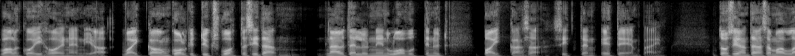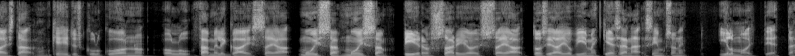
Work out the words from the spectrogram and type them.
valkoihoinen ja vaikka on 31 vuotta sitä näytellyt, niin luovutti nyt paikkansa sitten eteenpäin. Tosiaan tämä samanlaista kehityskulku on ollut Family Guyssa ja muissa, muissa piirrossarjoissa ja tosiaan jo viime kesänä Simpsonit ilmoitti, että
